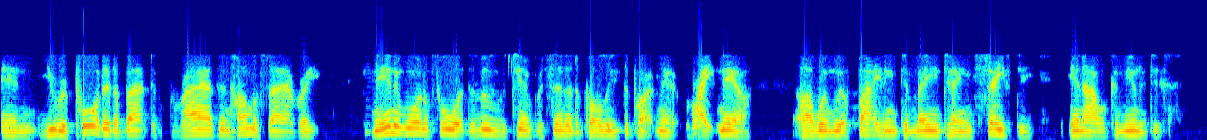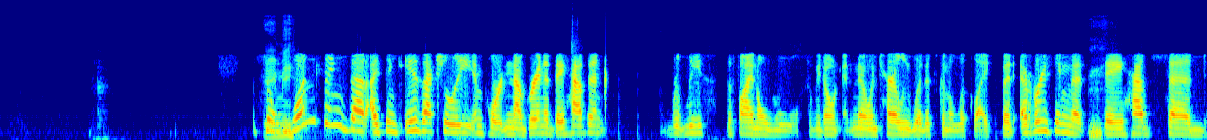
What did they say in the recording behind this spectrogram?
and you reported about the rise in homicide rate. Can anyone afford to lose ten percent of the police department right now uh, when we're fighting to maintain safety in our communities? So Amy? one thing that I think is actually important now, granted they haven't released the final rule, so we don't know entirely what it's going to look like. But everything that hmm. they have said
